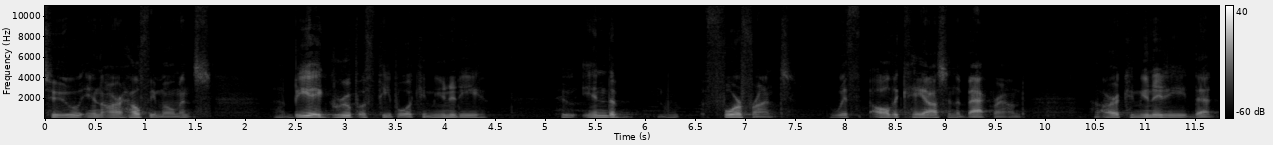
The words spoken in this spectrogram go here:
to, in our healthy moments, be a group of people, a community who, in the forefront, with all the chaos in the background, are a community that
